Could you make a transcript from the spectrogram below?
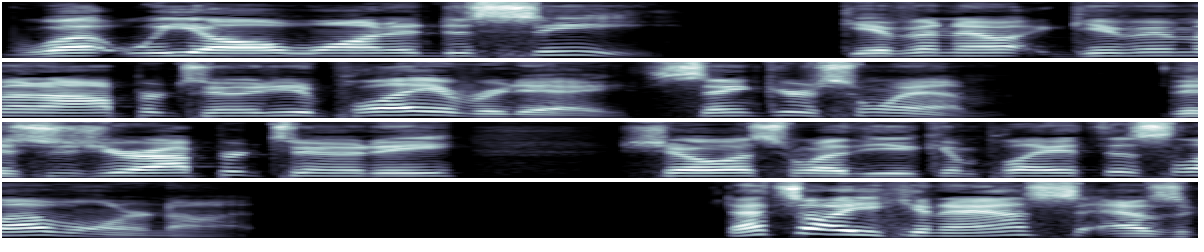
what we all wanted to see. Given a, uh, give him an opportunity to play every day, sink or swim. This is your opportunity. Show us whether you can play at this level or not. That's all you can ask as a,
